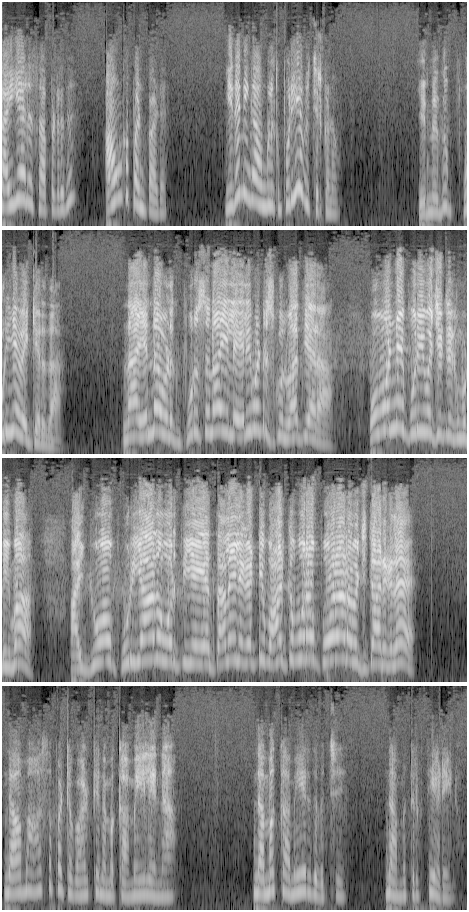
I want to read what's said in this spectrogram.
கையால சாப்பிடுறது அவங்க பண்பாடு. இதை நீங்க அவங்களுக்கு புரிய வச்சிருக்கணும். என்னது புரிய வைக்கிறதா? நான் என்ன அவளுக்கு புருஷனா இல்ல எலிமெண்டரி ஸ்கூல் வாத்தியாரா? ஒவ்வொன்னையும் புரிய வச்சிட்டு இருக்க முடியுமா? ஐயோ புரியாத ஒருத்தியை என் தலையில கட்டி வாழ்க்கை பூரா போராட வச்சுட்டானுங்களே. நாம ஆசைப்பட்ட வாழ்க்கை நமக்கு அமையலைன்னா நமக்கு அமையறத வச்சு நாம திருப்தி அடையணும்.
